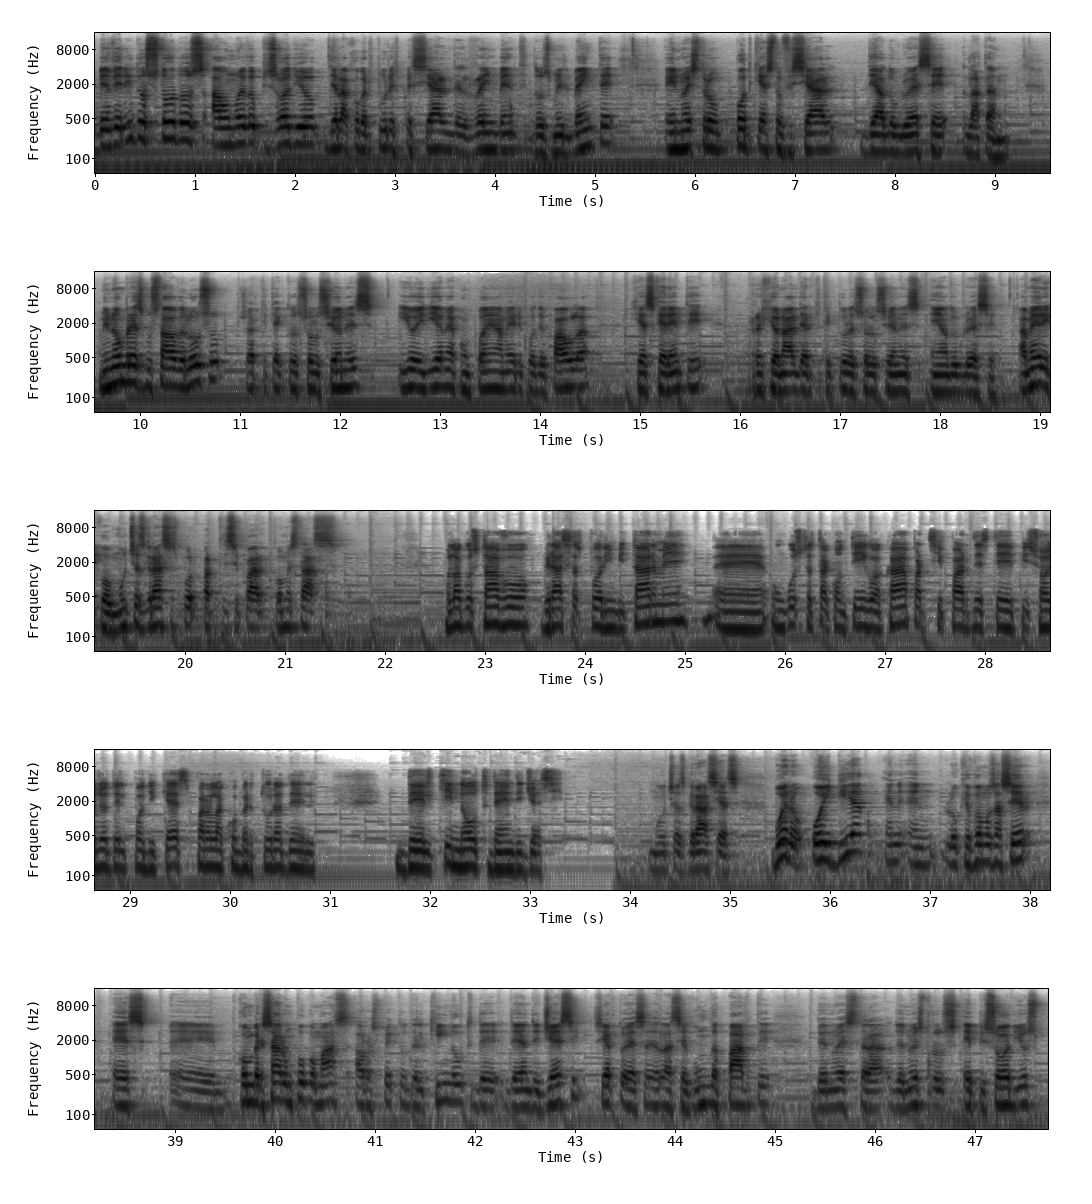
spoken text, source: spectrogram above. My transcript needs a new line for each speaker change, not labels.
Bienvenidos todos a un nuevo episodio de la cobertura especial del Reinvent 2020 en nuestro podcast oficial de AWS Latam. Mi nombre es Gustavo Veloso, soy arquitecto de soluciones y hoy día me acompaña Américo de Paula, que es gerente regional de arquitectura de soluciones en AWS. Américo, muchas gracias por participar. ¿Cómo estás?
Hola Gustavo, gracias por invitarme. Eh, un gusto estar contigo acá, participar de este episodio del podcast para la cobertura del, del keynote de Andy Jesse.
Muchas gracias. Bueno, hoy día en, lo que vamos a hacer es eh, conversar un poco más al respecto del keynote de, de Andy Jesse, ¿cierto? Esa es la segunda parte de, nuestra, de nuestros episodios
